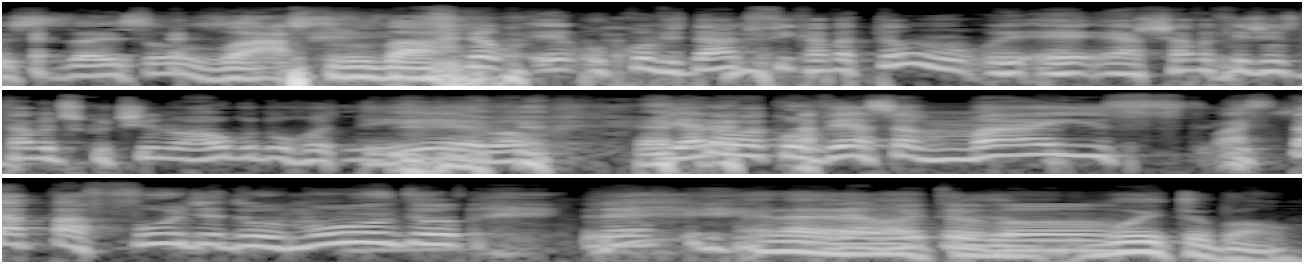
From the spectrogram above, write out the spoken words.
esses aí são os astros da. Não, eu- o convidado ficava tão. é, é, achava que a gente estava discutindo algo do roteiro. algo- e era uma conversa mais estapafúrdia do mundo. Né? Era, uma muito bom. Muito bom.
